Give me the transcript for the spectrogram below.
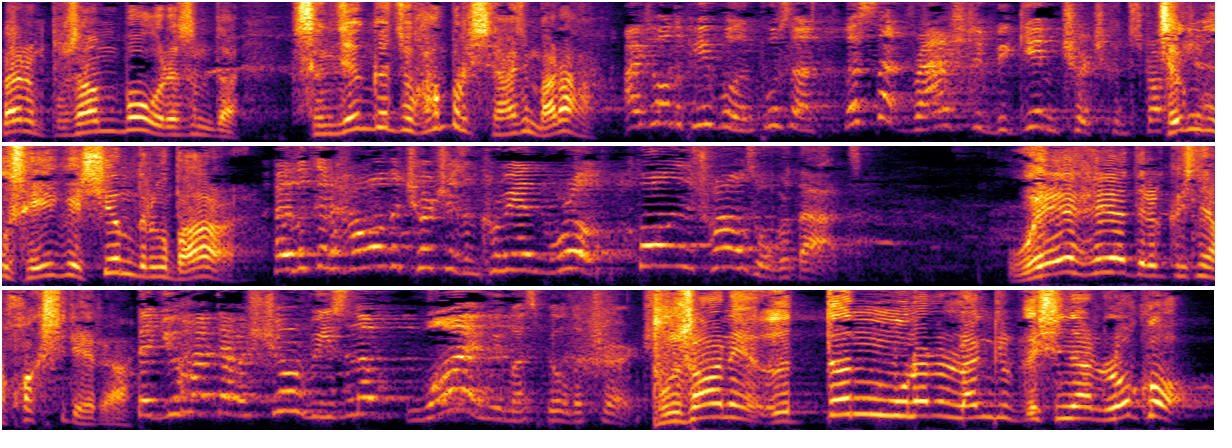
나는 부산 보고 그랬습니다. 성전 건축 함부로 시작하지 마라. I told the people in Busan, let's not rashly begin church construction. 전국 세계 시험 들은 거 봐. And look at how all the churches in Korean world falling into trials over that. 왜 해야 될 것이냐 확실히 해라. That you have to have a sure reason of why we must build a church. 부산에 어떤 문화를 남길 것이냐를 놓고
